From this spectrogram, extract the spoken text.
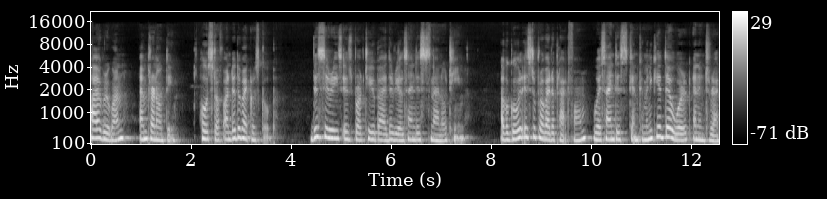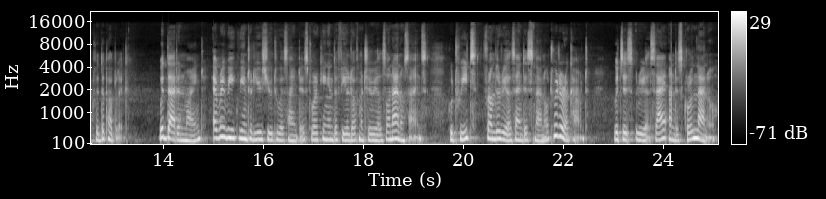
Hi everyone, I'm Pranoti, host of Under the Microscope. This series is brought to you by the Real Scientists Nano team. Our goal is to provide a platform where scientists can communicate their work and interact with the public. With that in mind, every week we introduce you to a scientist working in the field of materials or nanoscience who tweets from the Real Scientists Nano Twitter account, which is realsci underscore nano.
